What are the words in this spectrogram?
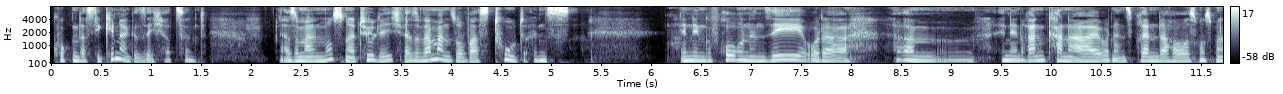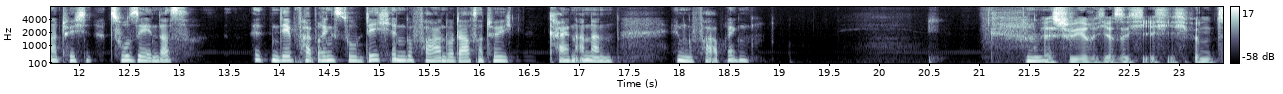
gucken, dass die Kinder gesichert sind. Also man muss natürlich, also wenn man sowas tut, ins, in den gefrorenen See oder ähm, in den Randkanal oder ins brennende Haus, muss man natürlich zusehen, dass in dem Fall bringst du dich in Gefahr und du darfst natürlich keinen anderen in Gefahr bringen. Mhm. Es ist schwierig. Also ich, ich, ich finde,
